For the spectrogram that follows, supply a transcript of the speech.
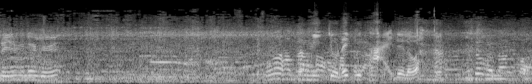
นี่มันต้องอย่างนี้มึงต้องทำมันมีจุดให้กูถ่ายด้วยเหรอวะต้องไปนอนก่อน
